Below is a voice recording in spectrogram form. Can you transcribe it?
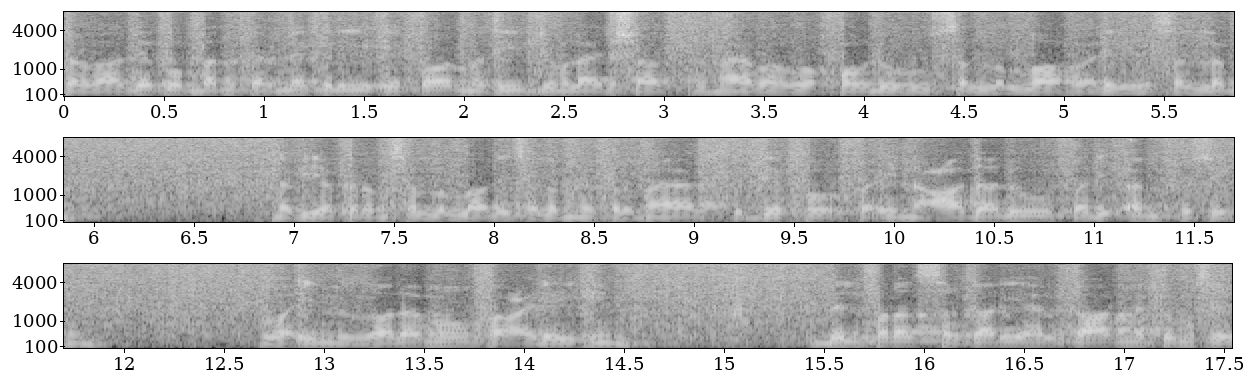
دروازے کو بند کرنے کے لیے ایک اور مزید جملہ ارشاد فرمایا وہ قول صلی اللہ علیہ وسلم۔ نبی اکرم صلی اللہ علیہ وسلم نے فرمایا کہ دیکھو فعن عادل فلی انفسم و ان ظلم و فعلیہم بالفرض سرکاری اہلکار نے تم سے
